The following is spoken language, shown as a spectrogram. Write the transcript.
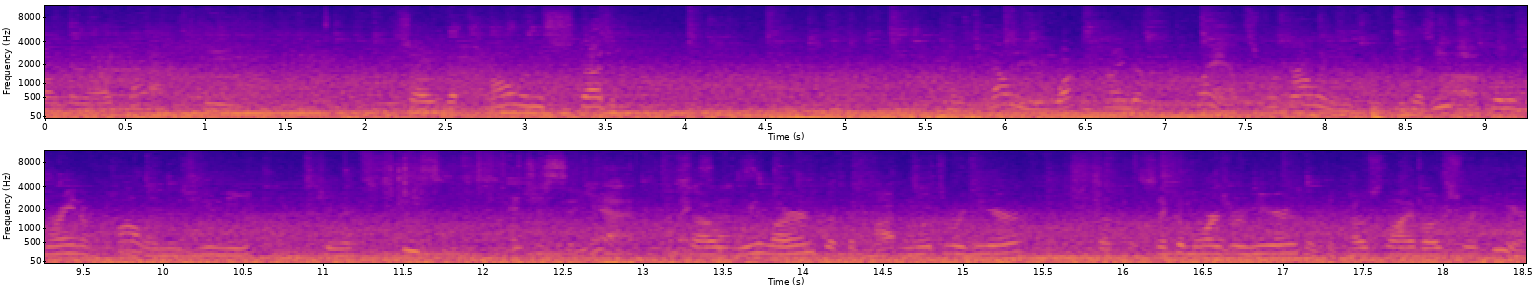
something like that. So the pollen study can tell you what kind of plants were growing because each Oh. little grain of pollen is unique to its species. Interesting. Yeah. So sense. we learned that the cottonwoods were here, that the sycamores were here, that the coast live oaks were here.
